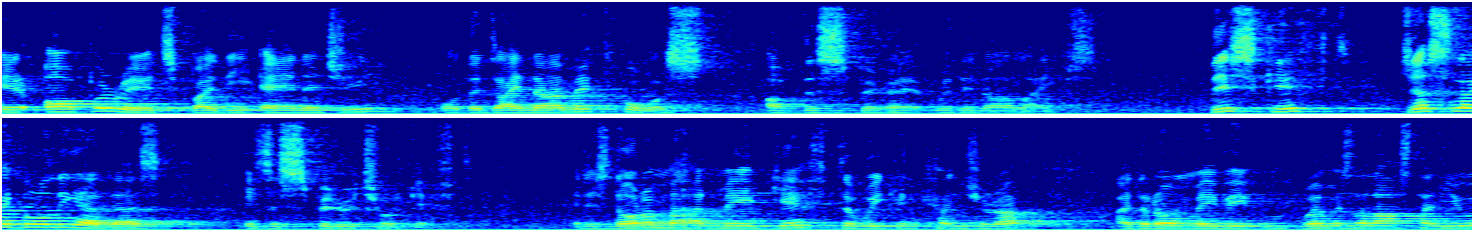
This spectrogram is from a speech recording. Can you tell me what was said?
it operates by the energy or the dynamic force of the Spirit within our lives. This gift, just like all the others, is a spiritual gift. It is not a man made gift that we can conjure up. I don't know, maybe when was the last time you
